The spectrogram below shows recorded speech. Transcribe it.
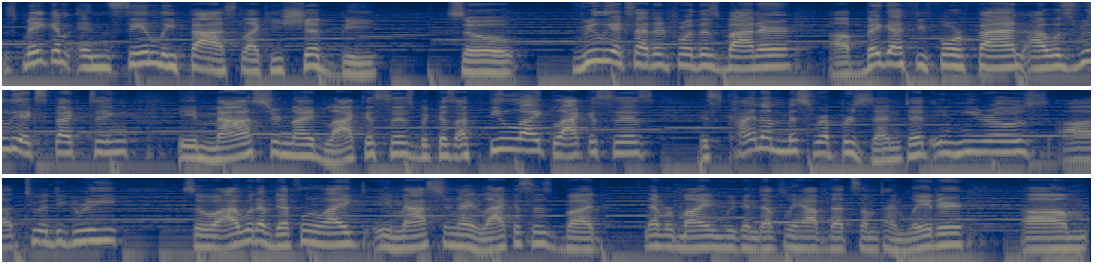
Just make him insanely fast like he should be. So, really excited for this banner. A big FE4 fan. I was really expecting a Master Knight Lachesis because I feel like Lachesis is kind of misrepresented in Heroes uh, to a degree. So I would have definitely liked a Master Knight Lachesis, but never mind, we can definitely have that sometime later. Um,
